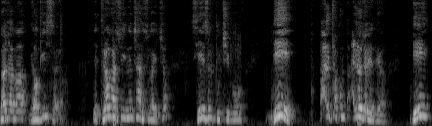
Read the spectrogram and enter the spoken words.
여자가 여기 있어요. 이제 들어갈 수 있는 찬스가 있죠. 셋을 붙이고 네 빨 조금 빨라져야 돼요. 네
